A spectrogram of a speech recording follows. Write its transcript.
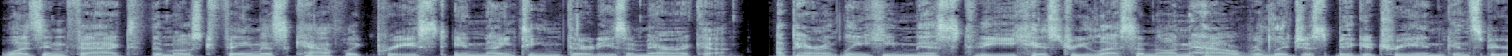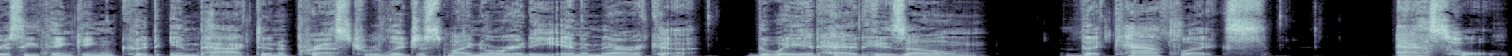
Was in fact the most famous Catholic priest in 1930s America. Apparently, he missed the history lesson on how religious bigotry and conspiracy thinking could impact an oppressed religious minority in America, the way it had his own the Catholics. Asshole.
